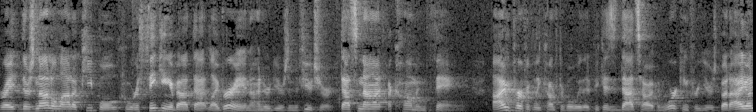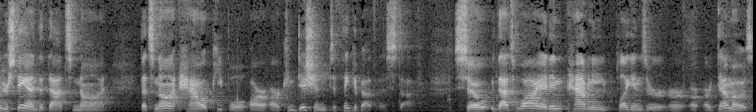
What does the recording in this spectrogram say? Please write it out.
Right? There's not a lot of people who are thinking about that librarian 100 years in the future. That's not a common thing. I'm perfectly comfortable with it because that's how I've been working for years. But I understand that that's not that's not how people are, are conditioned to think about this stuff. So that's why I didn't have any plugins or, or, or, or demos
